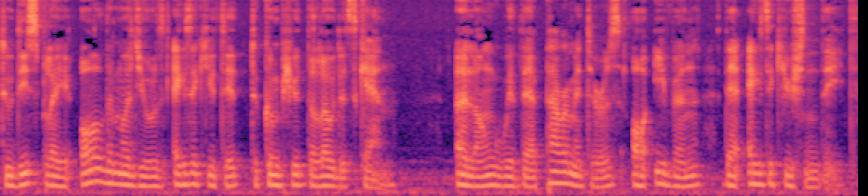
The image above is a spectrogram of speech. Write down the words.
to display all the modules executed to compute the loaded scan along with their parameters or even their execution date.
